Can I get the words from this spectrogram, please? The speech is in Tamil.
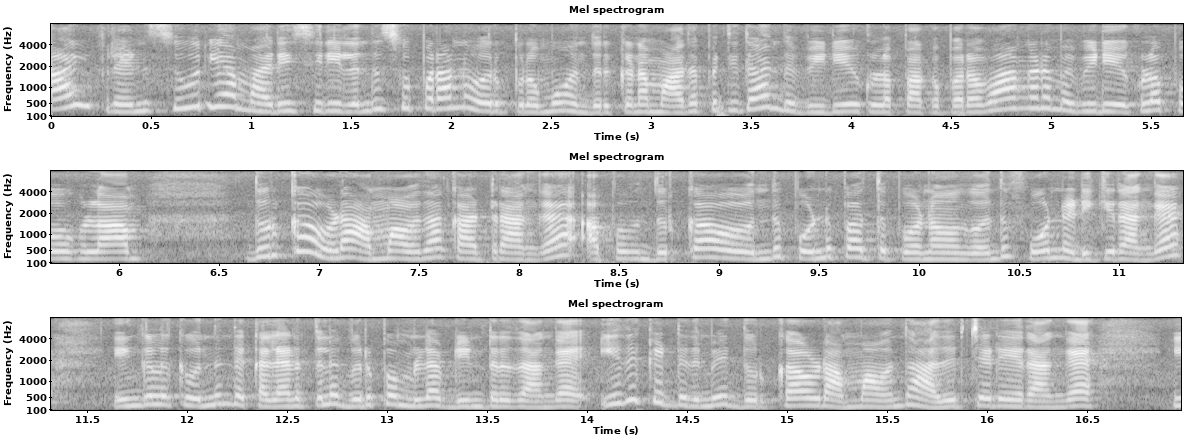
ஹாய் ஃப்ரெண்ட்ஸ் சூர்யா மாதிரி சீரியல்லேருந்து சூப்பரான ஒரு ப்ரோமோ வந்திருக்கு. நம்ம அதை பற்றி தான் இந்த வீடியோக்குள்ளே பார்க்க போகிறோம் வாங்க நம்ம வீடியோக்குள்ளே போகலாம். துர்காவோட அம்மாவை தான் காட்டுறாங்க. அப்போ துர்காவை வந்து பொண்ணு பார்த்து போனவங்க வந்து ஃபோன் அடிக்கிறாங்க. எங்களுக்கு வந்து இந்த கல்யாணத்தில் விருப்பம் இல்லை அப்படின்றதாங்க. இது கிட்டதுமே துர்காவோட அம்மா வந்து அதிர்ச்சி அடைகிறாங்க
